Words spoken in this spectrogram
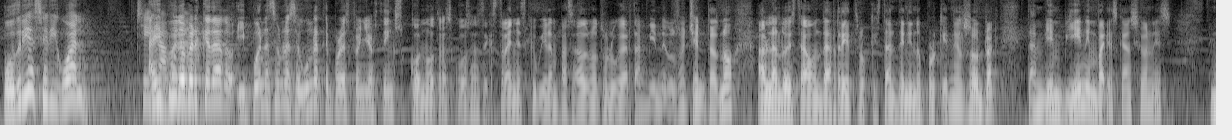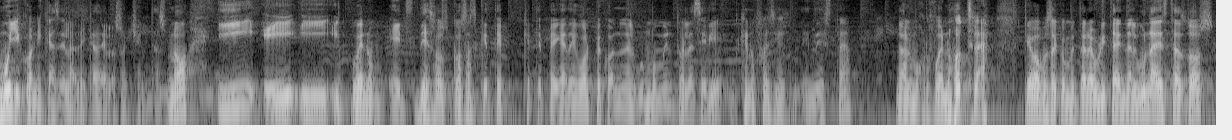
podría ser igual. Sí, Ahí no, pudo haber quedado. Y pueden hacer una segunda temporada de Stranger Things con otras cosas extrañas que hubieran pasado en otro lugar también de los ochentas, ¿no? Hablando de esta onda retro que están teniendo, porque en el soundtrack también vienen varias canciones muy icónicas de la década de los ochentas, ¿no? Y, y- y- y, bueno, es de esas cosas que te, que te pega de golpe cuando en algún momento de la serie, que no fue así en esta, no, a lo mejor fue en otra que vamos a comentar ahorita, en alguna de estas dos,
